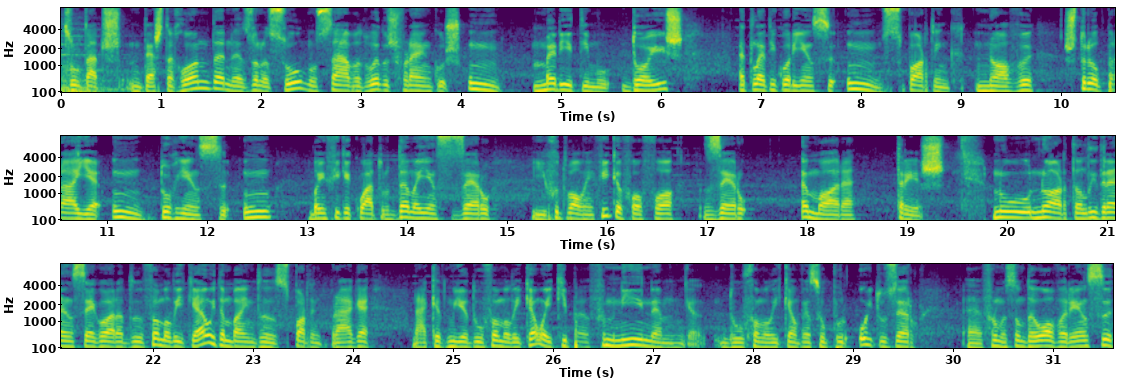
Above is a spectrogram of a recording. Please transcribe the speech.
Resultados desta ronda, na Zona Sul, no sábado, a dos Francos 1, Marítimo 2, Atlético Oriense 1, Sporting 9, Estrela Praia 1, Torriense 1, Benfica 4, Damaiense 0 e Futebol Benfica, Fofó 0, Amora 3. No Norte, a liderança é agora de Famalicão e também de Sporting Braga. Na Academia do Famalicão, a equipa feminina do Famalicão venceu por 8-0 a formação da Ovarense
